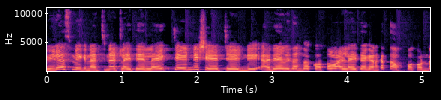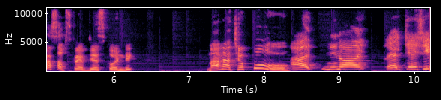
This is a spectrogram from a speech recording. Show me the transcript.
వీడియోస్ మీకు నచ్చినట్లయితే లైక్ చేయండి షేర్ చేయండి. అదే విధంగా కొత్త వాళ్ళు అయితే కనుక తప్పకుండా సబ్స్క్రైబ్ చేసుకోండి. నానా చెప్పు. లైక్ చేసి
